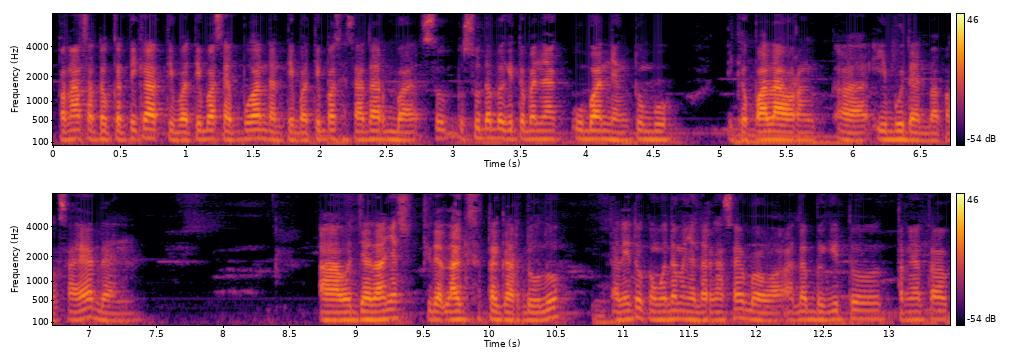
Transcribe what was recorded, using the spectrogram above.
pernah satu ketika tiba-tiba saya pulang dan tiba-tiba saya sadar bah, su sudah begitu banyak uban yang tumbuh di kepala orang uh, ibu dan bapak saya dan uh, jalannya tidak lagi setegar dulu. Dan itu kemudian menyadarkan saya bahwa ada begitu ternyata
